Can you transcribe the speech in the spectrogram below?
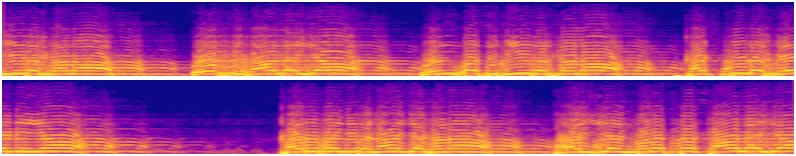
வீரர்களா? ஒரு காலையா ஒன்பது வீரர்களா? கட்டுடல் மேனியா? கருமை நிற நாயகனா? ஐயன் வளர்த்த காலையா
